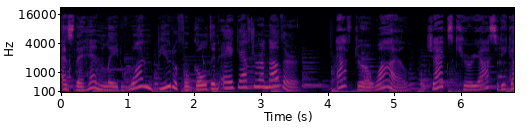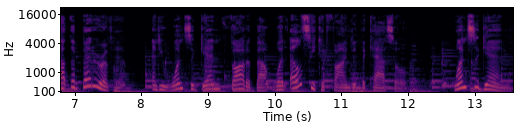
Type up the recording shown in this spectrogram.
as the hen laid one beautiful golden egg after another. After a while, Jack's curiosity got the better of him, and he once again thought about what else he could find in the castle. Once again,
